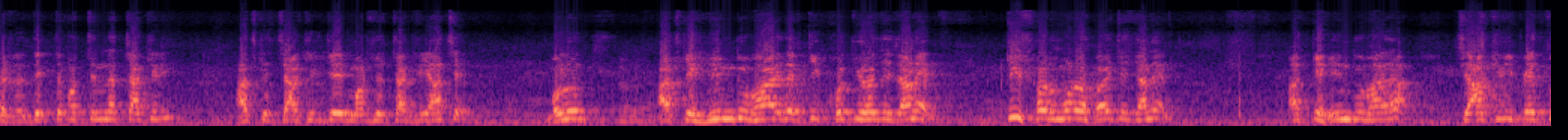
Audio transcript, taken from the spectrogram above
এটা দেখতে পাচ্ছেন না চাকরি? আজকে চাকরি যে মানুষের চাকরি আছে, বলুন, আজকে হিন্দু ভাইদের কি ক্ষতি হয়েছে জানেন? কি সর্বনাশ হয়েছে জানেন? আজকে হিন্দু ভাইরা চাকরি পেত,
